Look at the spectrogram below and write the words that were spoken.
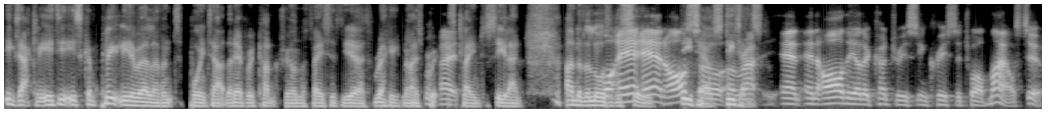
Exactly. It is completely irrelevant to point out that every country on the face of the earth recognized Britain's right. claim to Sealand under the laws well, of the and, sea. And also, details, details. Around, and, and all the other countries increased to 12 miles too.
